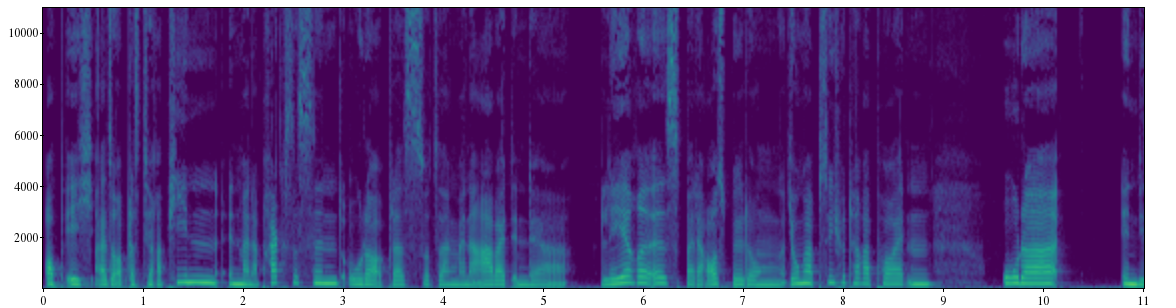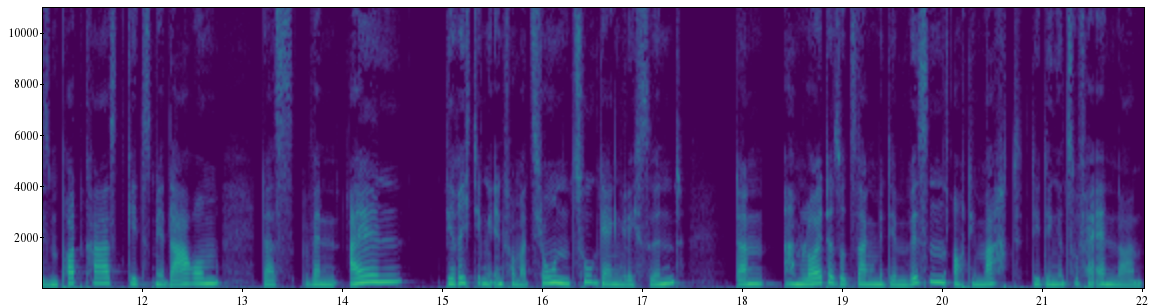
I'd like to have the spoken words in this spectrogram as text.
ob ich, also ob das Therapien in meiner Praxis sind oder ob das sozusagen meine Arbeit in der Lehre ist, bei der Ausbildung junger Psychotherapeuten oder in diesem Podcast geht es mir darum, dass wenn allen die richtigen Informationen zugänglich sind, dann haben Leute sozusagen mit dem Wissen auch die Macht, die Dinge zu verändern.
